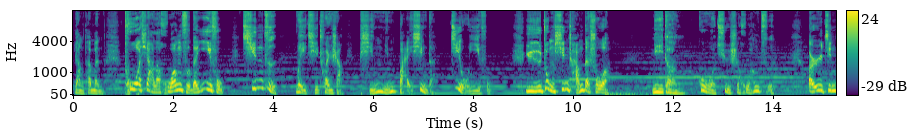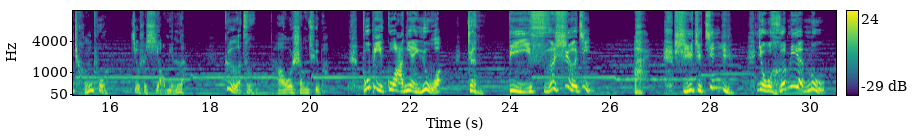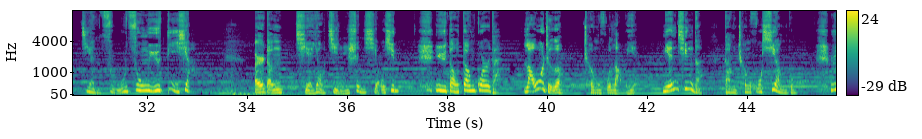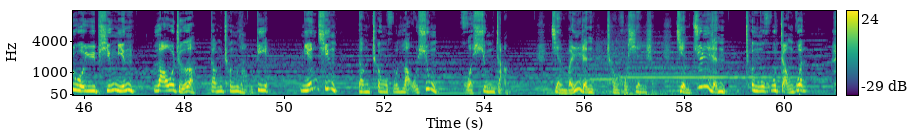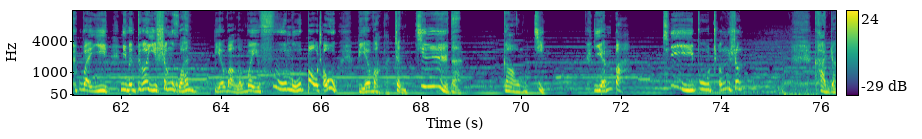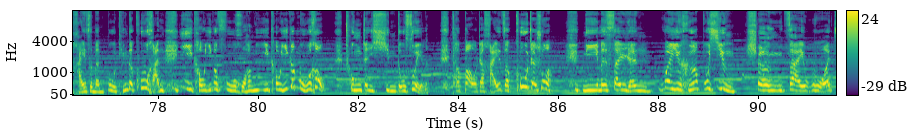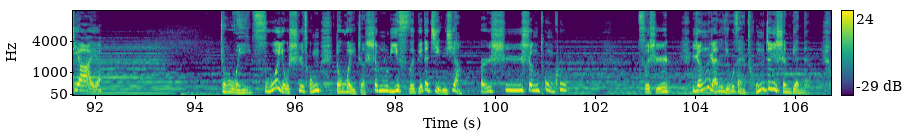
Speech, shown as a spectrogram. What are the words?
让他们脱下了皇子的衣服，亲自为其穿上平民百姓的。旧衣服，语重心长地说：“你等过去是皇子，而今城破，就是小民了，各自逃生去吧，不必挂念于我。朕必死社稷。唉，时至今日，有何面目见祖宗于地下？尔等且要谨慎小心。”遇到当官的，老者称呼老爷，年轻的当称呼相公；若遇平民，老者当称老爹，年轻当称呼老兄或兄长；见文人称呼先生，见军人称呼长官。万一你们得以生还。别忘了为父母报仇，别忘了朕今日的高进。言罢，泣不成声。看着孩子们不停的哭喊，一口一个父皇，一口一个母后，崇祯心都碎了。他抱着孩子，哭着说：“你们三人为何不幸生在我家呀？”周围所有侍从都为这生离死别的景象而失声痛哭。此时，仍然留在崇祯身边的，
